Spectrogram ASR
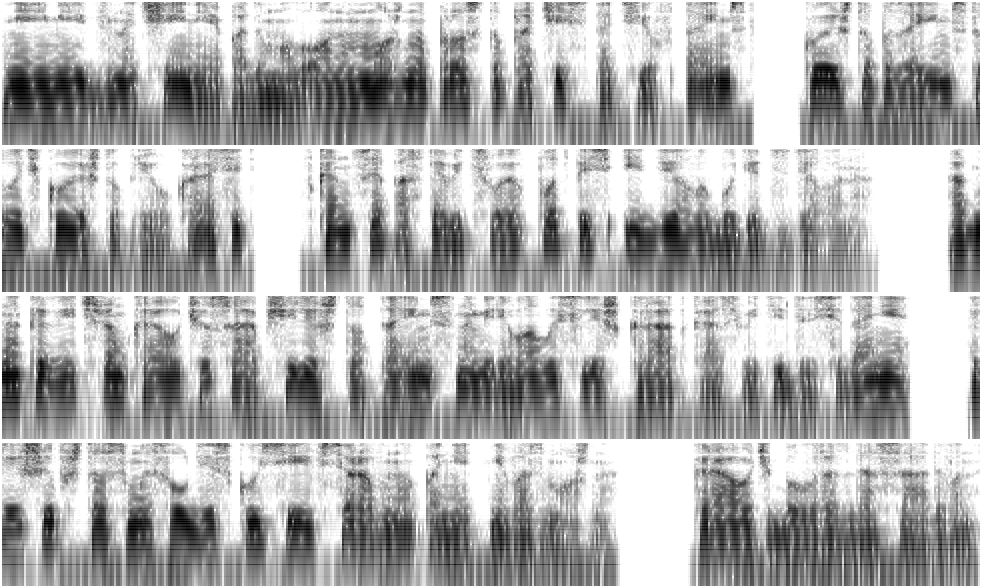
«Не имеет значения», — подумал он, — «можно просто прочесть статью в «Таймс», кое-что позаимствовать, кое-что приукрасить, в конце поставить свою подпись, и дело будет сделано». Однако вечером Краучу сообщили, что «Таймс» намеревалась лишь кратко осветить заседание решив, что смысл дискуссии все равно понять невозможно. Крауч был раздосадован,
